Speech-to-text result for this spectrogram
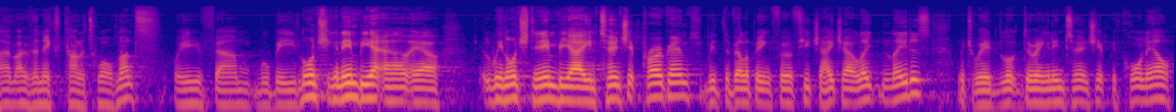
um, over the next kind of 12 months. We've, um, we'll be launching an MBA, uh, our, we launched an MBA internship program with developing for future HR leaders, which we're doing an internship with Cornell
